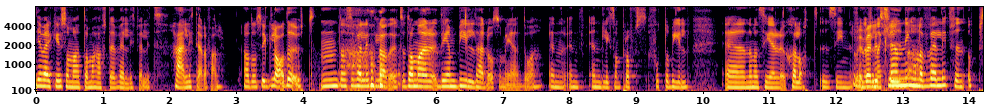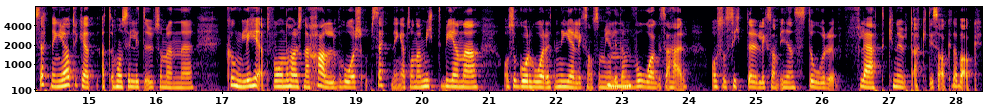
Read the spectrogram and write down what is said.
det verkar ju som att de har haft det väldigt, väldigt härligt i alla fall. Ja, de ser glada ut. Mm, de ser väldigt glada ut. De har, det är en bild här då som är då en, en, en liksom proffsfotobild. Eh, när man ser Charlotte i sin fina, fina klänning. fina. Hon har väldigt fin uppsättning. Jag tycker att, att hon ser lite ut som en eh, kunglighet. För hon har en sån här halvhårsuppsättning. Att hon har mittbena och så går håret ner liksom som i en Mm. liten våg så här. Och så sitter det liksom i en stor flätknutaktig sak där bak.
